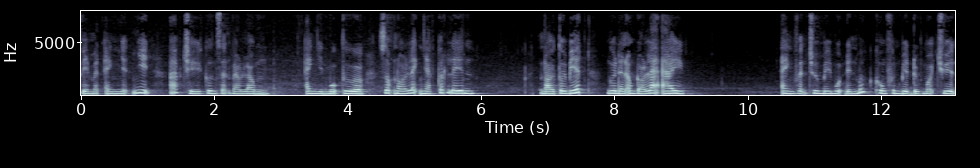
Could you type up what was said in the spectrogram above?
Vẻ mặt anh nhẫn nhịn, Áp chế cơn giận vào lòng anh nhìn mộ thừa Giọng nói lạnh nhạt cất lên. Nói tôi biết Người đàn ông đó là ai? Anh vẫn chưa mê muội đến mức Không phân biệt được mọi chuyện.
